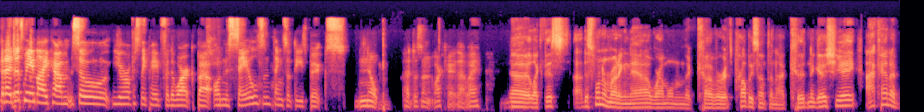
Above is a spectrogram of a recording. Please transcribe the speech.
but I just mean like um so you're obviously paid for the work, but on the sales and things of these books, nope. Mm-hmm that doesn't work out that way. No, like this uh, this one I'm writing now where I'm on the cover, it's probably something I could negotiate. I kind of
